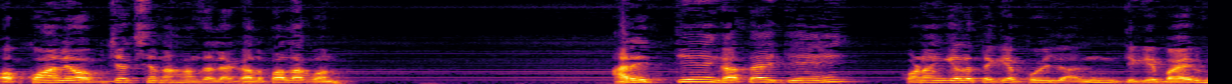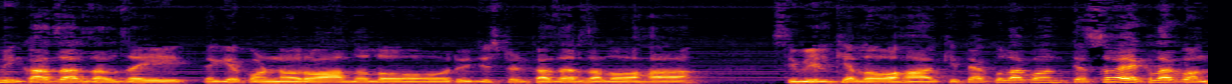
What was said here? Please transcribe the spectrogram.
कोणालें ऑब्जेक्शन आहा जाल्यार घालपा लागोन। आरे तें घाताय तें कोणाक गेलो तेगे पयलीं आनी तेगे भायर हुंय काजार जाल जाय तेगे कोण नवरो आलोलो रेजिस्टर्ड काजार जालो आहा सिवील केलो आहा कित्याक लागोन? तेसो हेका लागोन।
